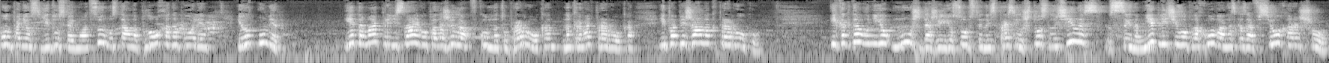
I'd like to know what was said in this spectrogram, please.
он понес еду своему отцу, ему стало плохо на поле, и он умер. И эта мать принесла его, положила в комнату пророка, на кровать пророка, и побежала к пророку. И когда у нее муж, даже ее собственный, спросил, что случилось с сыном, нет ли чего плохого, она сказала, все хорошо.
